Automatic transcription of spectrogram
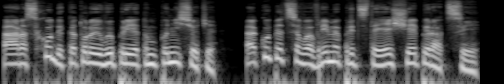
а расходы, которые вы при этом понесете, окупятся во время предстоящей операции.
